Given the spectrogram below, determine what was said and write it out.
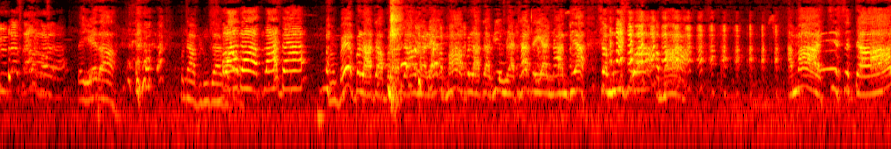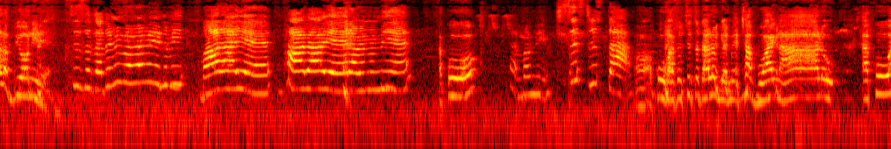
လူတာဆိုင်လာ တရေတာခုနဘလူတာပလာတာပလာတာဘယ်ပလာတာပလာတာမလဲအမပလာတာဖြစ်မလားထတရနာမ်ပြစမှုစွာအမအမစစ်စတာလို့ပြောနေတယ်စစ်စတာတမီမမမေတမီမာလာရဲ့ဖာလာရဲ့ဒါပဲမမီရဲ့အကိုမမီစစ်စစ်တာအော်အကိုကဆိုစစ်တာလောက်ပြန်ပြီအချက်ဘွိုင်းလားလို့အကိုက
